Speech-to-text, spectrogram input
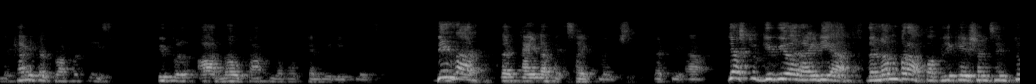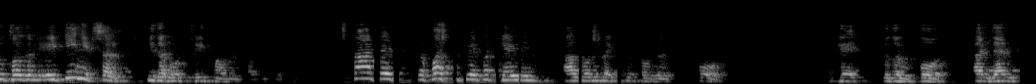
mechanical properties, people are now talking about can we replace it. These are the kind of excitements that we have. Just to give you an idea, the number of publications in 2018 itself is about 3,000 publications. Started, the first paper came in almost like 2004. Okay, 2004. And then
